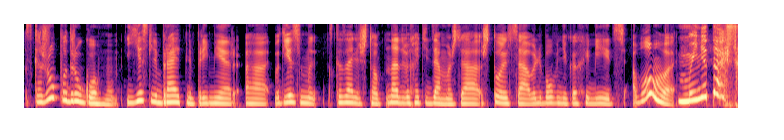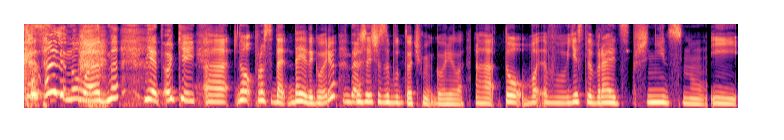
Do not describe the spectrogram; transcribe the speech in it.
Скажу по-другому. Если брать, например, а, вот если мы сказали, что надо выходить замуж за Штольца, а в любовниках иметь Обломова... Мы не так сказали, ну ладно. Нет, окей. А, но просто, да, да, я договорю, потому что я сейчас забуду то, о чем я говорила. А, то если брать Пшеницыну и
